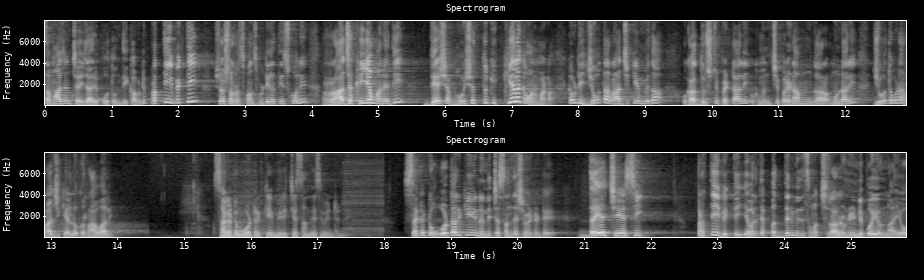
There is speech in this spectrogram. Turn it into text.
సమాజం చేజారిపోతుంది. కాబట్టి ప్రతి వ్యక్తి సోషల్ రెస్పాన్సిబిలిటీగా తీసుకోవాలి. రాజకీయం అనేది దేశ భవిష్యత్తుకి కీలకం అనమాట కాబట్టి యువత రాజకీయం మీద ఒక దృష్టి పెట్టాలి ఒక మంచి పరిణామంగా ఉండాలి. యువత కూడా రాజకీయాల్లోకి రావాలి. సగటు ఓటర్కి మీరు ఇచ్చే సందేశం ఏంటండి? సగటు ఓటర్కి నేను ఇచ్చే సందేశం ఏంటంటే దయచేసి ప్రతి వ్యక్తి ఎవరైతే పద్దెనిమిది సంవత్సరాలు నిండిపోయి ఉన్నాయో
